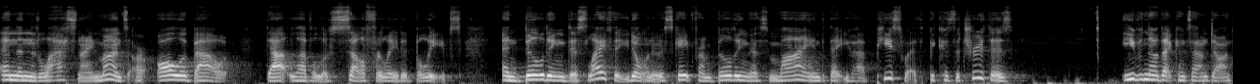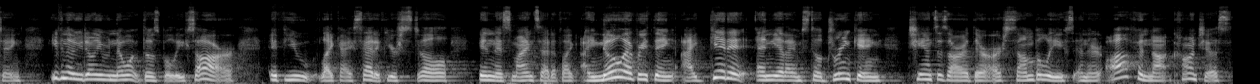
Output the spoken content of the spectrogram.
And then the last nine months are all about that level of self related beliefs and building this life that you don't want to escape from, building this mind that you have peace with. Because the truth is, even though that can sound daunting, even though you don't even know what those beliefs are, if you, like I said, if you're still in this mindset of like, I know everything, I get it, and yet I'm still drinking, chances are there are some beliefs, and they're often not conscious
